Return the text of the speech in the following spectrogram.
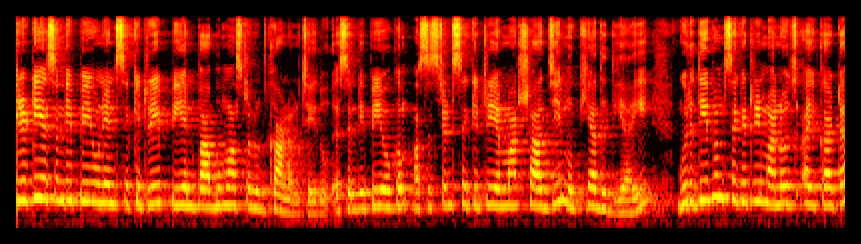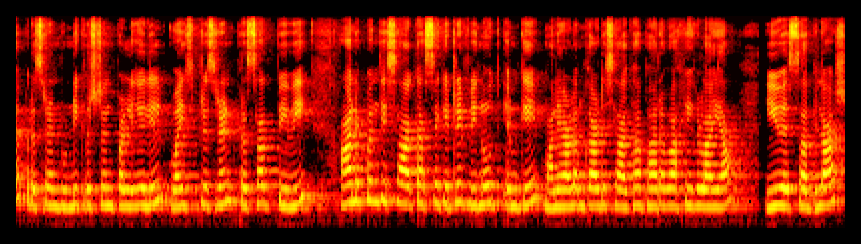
Iritty S N D P union secretary P N Babu master ഉദ്ഘാടനം ചെയ്തു. എസ് എൻ ഡി പി യോഗം assistant secretary M R Shaji മുഖ്യാതിഥിയായി. Gurudeepam secretary Manoj Aikkat president Unnikrishnan Palliyalil vice president Prasad P V Anappanthi ശാഖ secretary Vinod M K Malayalam card ശാഖാ ഭാരവാഹികളായ U S Abhilash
